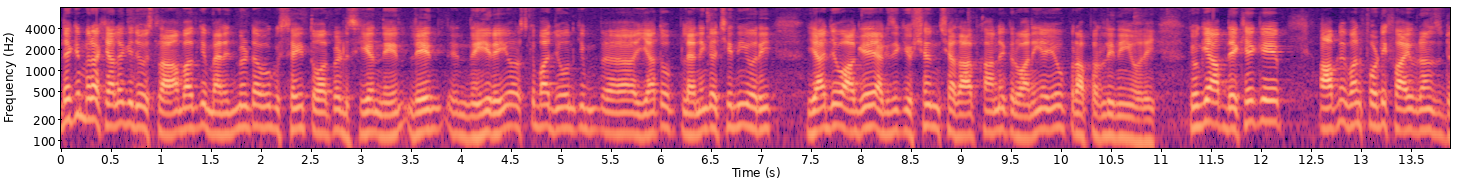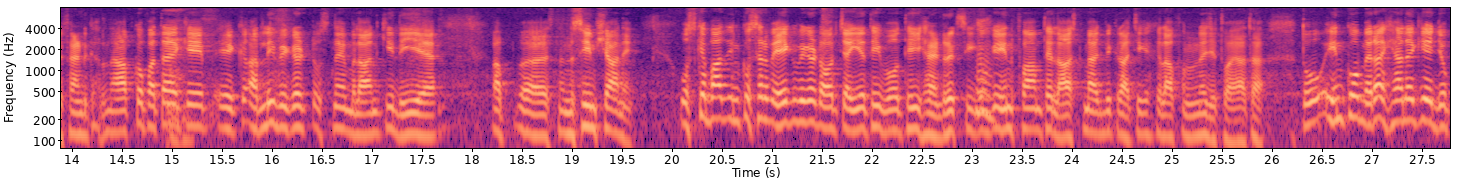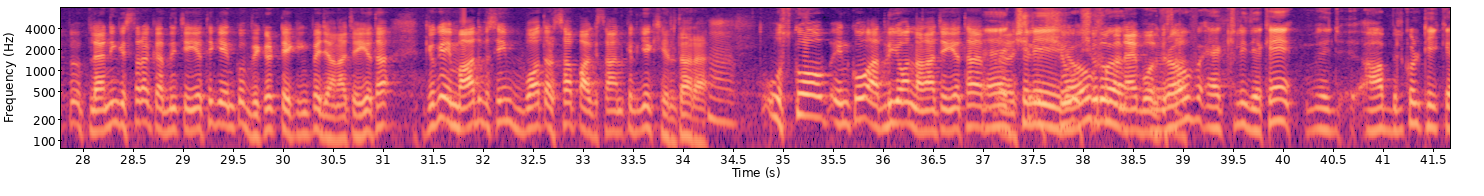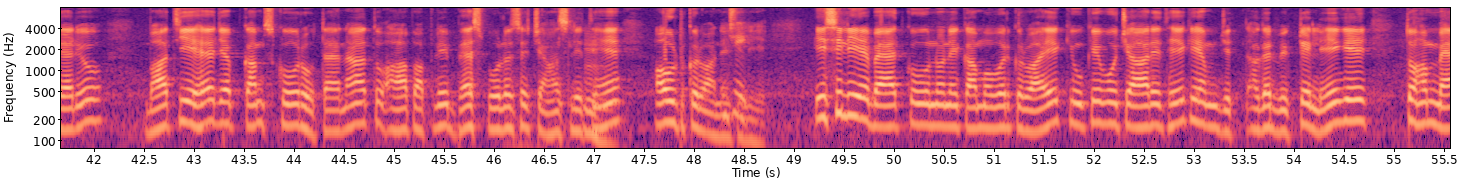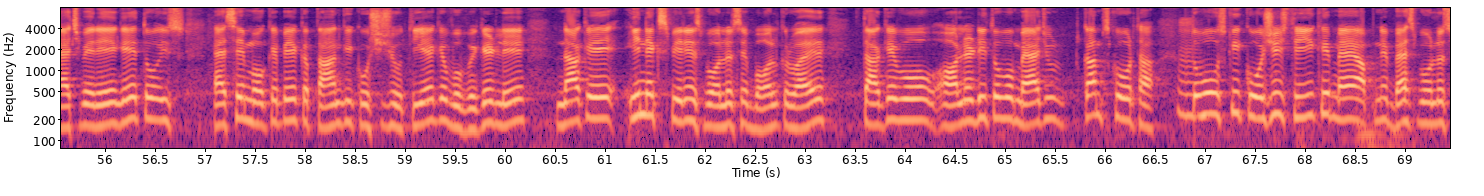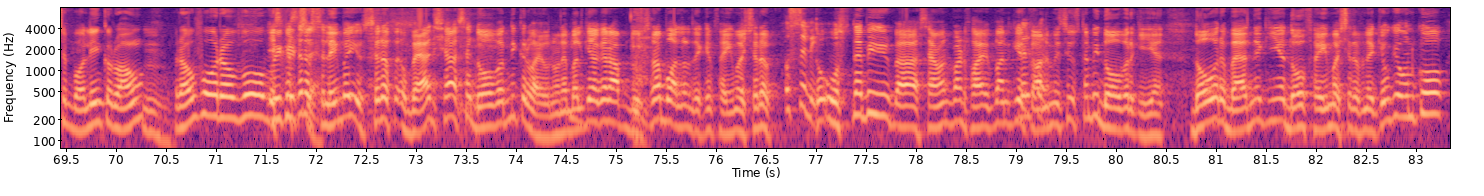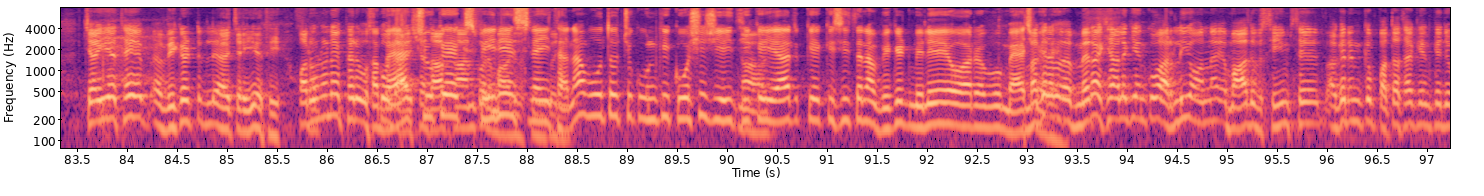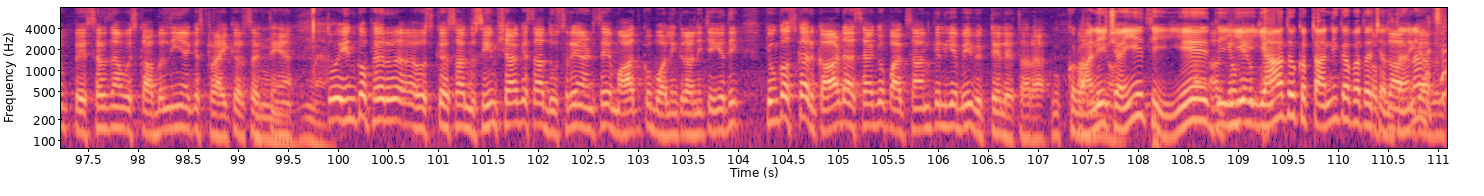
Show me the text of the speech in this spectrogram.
देखिए मेरा ख्याल है कि जो इस्लामाबाद की मैनेजमेंट है वो सही तौर पर डिसीज़न ले नहीं रही और उसके बाद जो उनकी या तो प्लानिंग अच्छी नहीं हो रही या जो आगे एग्जीक्यूशन शादाब खान ने करवानी है ये वो प्रॉपरली नहीं हो रही। क्योंकि आप देखें कि आपने 145 रन डिफेंड करना है। आपको पता है कि एक अर्ली विकेट उसने मिलान की ली है अब नसीम शाह ने। उसके बाद इनको सिर्फ़ एक विकेट और चाहिए थी वो थी हैंड्रिक्स की क्योंकि इन फॉर्म थे लास्ट मैच भी कराची के खिलाफ उन्होंने जितवाया था। तो इनको मेरा ख्याल है कि जो प्लानिंग इस तरह करनी चाहिए थी कि इनको विकेट टेकिंग पे जाना चाहिए था क्योंकि इमाद वसीम बहुत अरसा पाकिस्तान के लिए खेलता रहा। हम्म। तो उसको इनको अर्ली ऑन लाना चाहिए था। एक्चुअली शुरू में नए बोल एक्चुअली देखें आप बिल्कुल ठीक कह रहे हो। बात ये है जब कम स्कोर होता है ना तो आप अपने बेस्ट बॉलर से चांस लेते हम्म। हैं आउट करवाने के लिए। इसीलिए बैत को उन्होंने कम ओवर करवाए, क्योंकि वो चाह रहे थे कि हम जित, अगर विकटें लेंगे तो हम मैच में रहेंगे। तो इस, ऐसे मौके पे कप्तान की कोशिश होती है कि वो विकेट ले, ना कि इनएक्सपीरियंस बॉलर से बॉल करवाए। ताकि वो ऑलरेडी तो वो मैच कम स्कोर था। हम्म। तो वो उसकी कोशिश थी कि मैं अपने बेस्ट बॉलर से बॉलिंग करवाऊं। हम्म। रऊफ और वो विकेट सिर्फ़ सलीम भाई सिर्फ़ उबैद शाह से दो ओवर नहीं करवाए उन्होंने बल्कि अगर आप दूसरा बॉलर देखें फ़हीम अशरफ तो उसने भी सेवन पॉइंट फाइव वन की इकानमी से उसने भी दो ओवर किए हैं। दो ओवर उबैद ने किए हैं दो फ़हीम अशरफ ने क्योंकि उनको चाहिए थे विकेट चाहिए थी। और उन्होंने फिर उसको एक्सपीरियंस नहीं था ना वो तो उनकी कोशिश यही थी हाँ। कि यार के किसी तरह विकेट मिले और वो मैच मगर मेरा ख्याल है कि इनको अर्ली ऑन इमाद वसीम से अगर इनको पता था कि इनके जो पेसर्स हैं वो इस काबिल नहीं है कि स्ट्राइक कर सकते हैं हम्म, तो इनको फिर उसके साथ नसीम शाह के साथ दूसरे एंड से इमाद को बॉलिंग करानी चाहिए थी क्योंकि उसका रिकॉर्ड ऐसा है कि पाकिस्तान के लिए भी विकटें लेता रहा। करवानी चाहिए थी। ये, ये यहाँ तो कप्तानी का पता चलता है ना।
